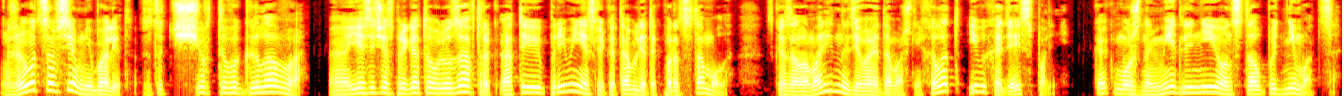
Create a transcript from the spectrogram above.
Живот совсем не болит. Зато чертова голова. «А «Я сейчас приготовлю завтрак, а ты прими несколько таблеток парацетамола», сказала Марина, надевая домашний халат и выходя из спальни. Как можно медленнее он стал подниматься.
